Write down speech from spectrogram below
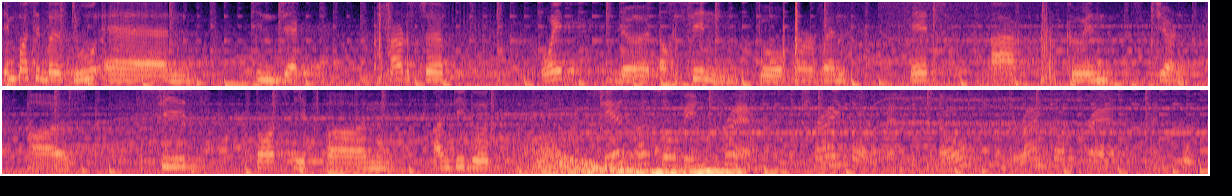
impossible to and inject herself with the toxin to prevent its acquisition as sees thoughts if an antidote She has also been framed as a traitor and is now on the run from friends and foes.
